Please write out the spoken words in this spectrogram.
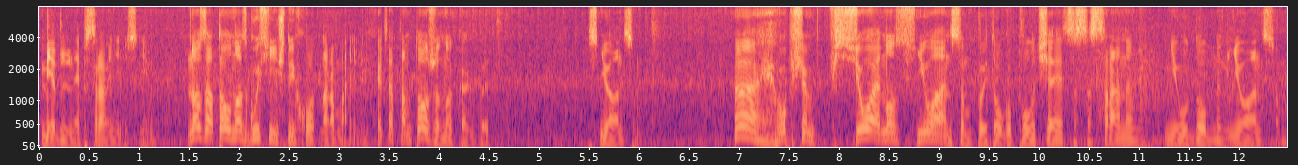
медленная по сравнению с ним. Но зато у нас гусеничный ход нормальный. Хотя там тоже, но как бы с нюансом. Ай, в общем, все оно с нюансом по итогу получается, со сраным неудобным нюансом.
